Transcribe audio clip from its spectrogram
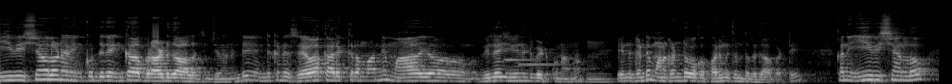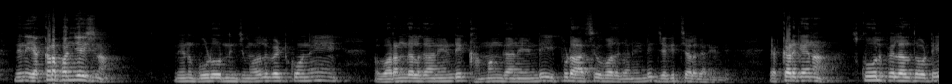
ఈ విషయంలో నేను ఇంకొద్దిగా ఇంకా బ్రాడ్గా ఆలోచించానండి ఎందుకంటే సేవా కార్యక్రమాన్ని మా విలేజ్ యూనిట్ పెట్టుకున్నాను. ఎందుకంటే మనకంటూ ఒక పరిమితి ఉంటుంది కాబట్టి. కానీ ఈ విషయంలో నేను ఎక్కడ పనిచేసినా నేను గూడూరు నుంచి మొదలు పెట్టుకొని వరంగల్ కానివ్వండి ఖమ్మం కానివ్వండి ఇప్పుడు ఆసిఫాబాద్ కానివ్వండి జగిత్యాల కానివ్వండి. ఎక్కడికైనా స్కూల్ పిల్లలతోటి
